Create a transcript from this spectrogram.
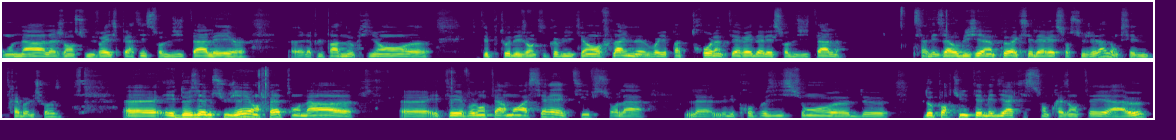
on a l'agence une vraie expertise sur le digital et euh, la plupart de nos clients, qui étaient plutôt des gens qui communiquaient en offline, ne voyaient pas trop l'intérêt d'aller sur le digital. Ça les a obligés un peu à accélérer sur ce sujet-là, donc c'est une très bonne chose. Et deuxième sujet, en fait, on a euh, était volontairement assez réactif sur la, les propositions euh, de d'opportunités médias qui se sont présentées à eux.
